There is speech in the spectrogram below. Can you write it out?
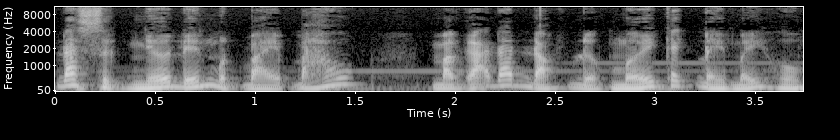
đã sực nhớ đến một bài báo mà gã đã đọc được mới cách đây mấy hôm.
